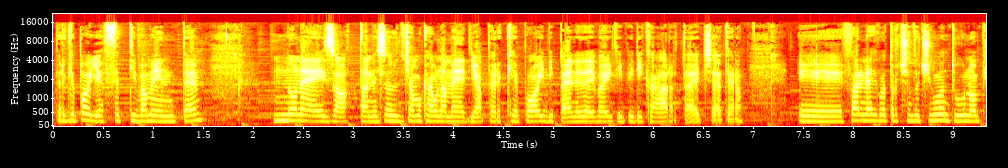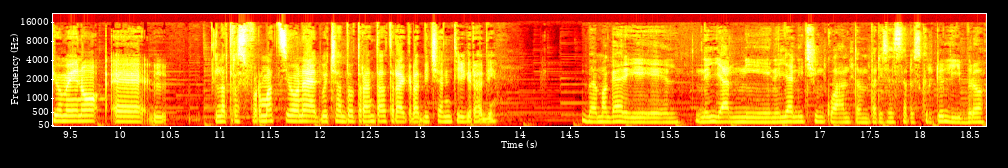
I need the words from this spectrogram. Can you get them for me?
perché poi effettivamente non è esatta, nel senso diciamo che è una media perché poi dipende dai vari tipi di carta, eccetera. E Fahrenheit 451 più o meno è la trasformazione è 233 gradi centigradi. Beh, magari negli anni, negli anni 50, mi pare sia stato scritto il libro,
